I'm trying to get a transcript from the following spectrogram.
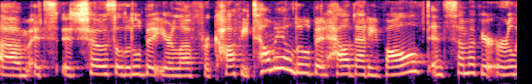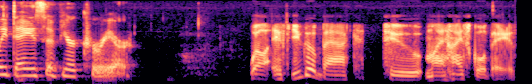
Um, it shows a little bit your love for coffee. Tell me a little bit how that evolved and some of your early days of your career. Well, if you go back to my high school days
